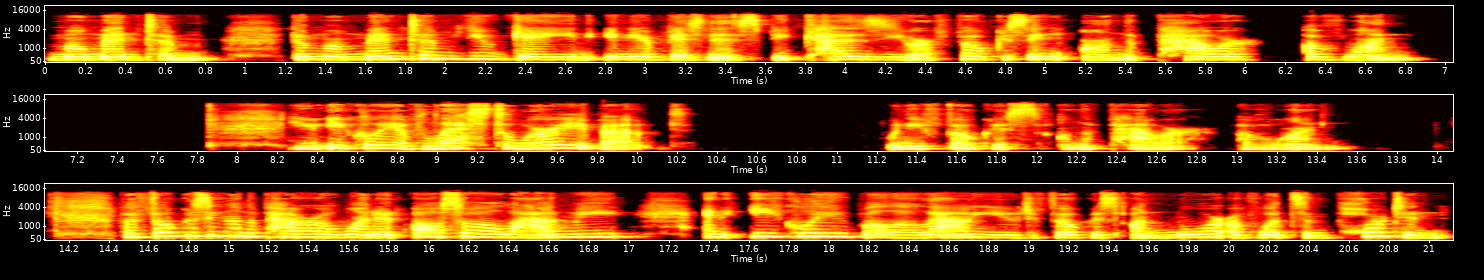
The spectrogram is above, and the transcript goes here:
momentum, the momentum you gain in your business because you are focusing on the power of one. You equally have less to worry about when you focus on the power of one. By focusing on the power of one, it also allowed me and equally will allow you to focus on more of what's important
